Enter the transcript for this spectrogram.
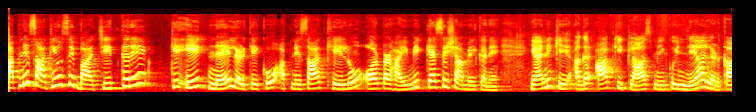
अपने साथियों से बातचीत करें कि एक नए लड़के को अपने साथ खेलों और पढ़ाई में कैसे शामिल करें। यानी कि अगर आपकी क्लास में कोई नया लड़का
